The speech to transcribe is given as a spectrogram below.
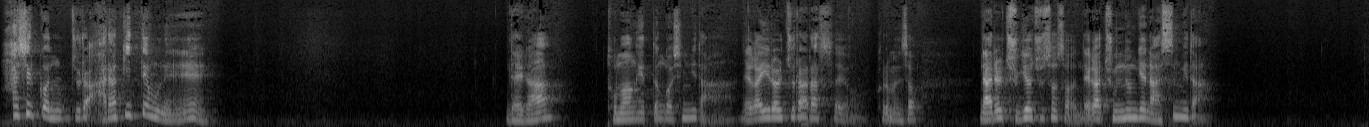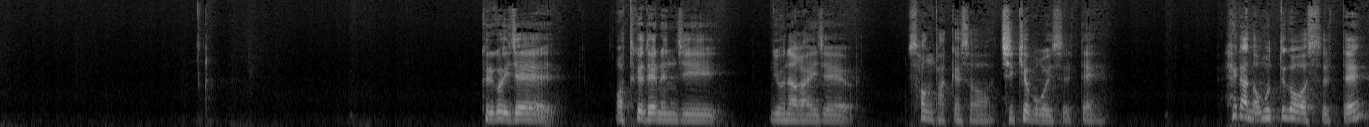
하실 건 줄 알았기 때문에 내가 도망했던 것입니다. 내가 이럴 줄 알았어요. 그러면서 나를 죽여 주소서 내가 죽는 게 낫습니다. 그리고 이제 어떻게 되는지 요나가 이제 성 밖에서 지켜보고 있을 때 해가 너무 뜨거웠을 때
